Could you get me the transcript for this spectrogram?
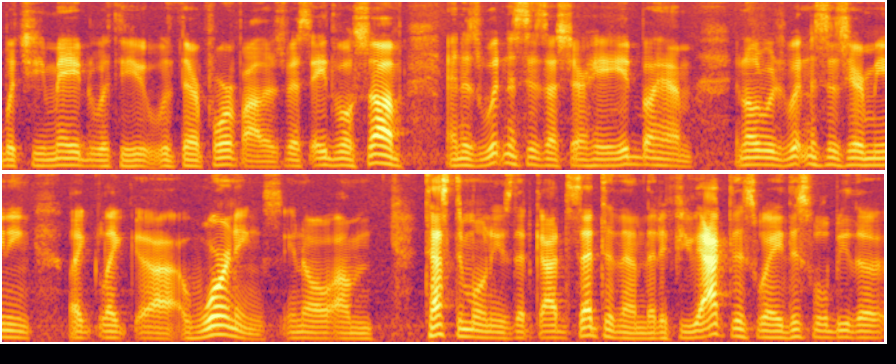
which he made with the, with their forefathers. Ves and his witnesses asher bahem. In other words, witnesses here meaning like like uh, warnings, you know, um, testimonies that God said to them that if you act this way, this will be the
